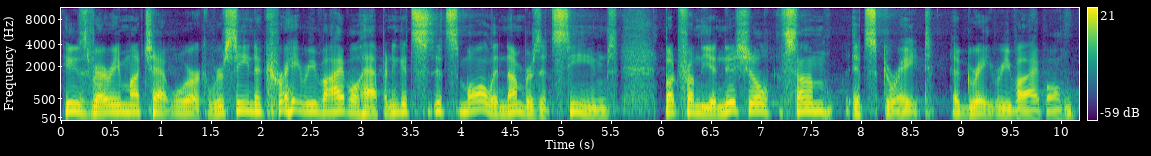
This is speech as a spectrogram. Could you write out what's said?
He's very much at work. We're seeing a great revival happening. It's, it's small in numbers, it seems, but from the initial some, it's great, a great revival.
